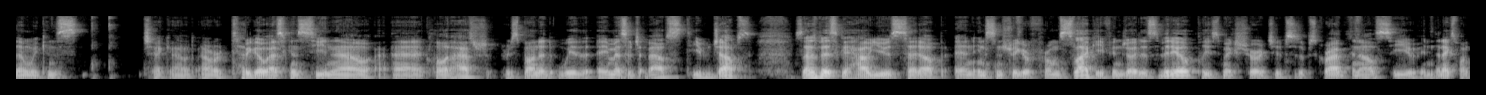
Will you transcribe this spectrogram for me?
then we can check out our we go. As you can see now, uh, Claude has responded with a message about Steve Jobs. So that is basically how you set up an instant trigger from Slack. If you enjoyed this video, please make sure to subscribe and I'll see you in the next one.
